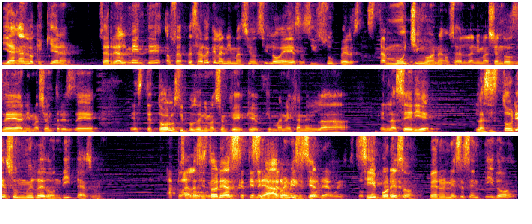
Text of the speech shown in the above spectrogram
y hagan lo que quieran. O sea, realmente, o sea, a pesar de que la animación sí lo es, así súper, está muy chingona, o sea, la animación 2D, animación 3D, este, todos los tipos de animación que, que, que manejan en la, en la serie, las historias son muy redonditas, güey. Ah, claro. O sea, las historias se abren y se cierran. Sí, por eso. Pero en ese sentido,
